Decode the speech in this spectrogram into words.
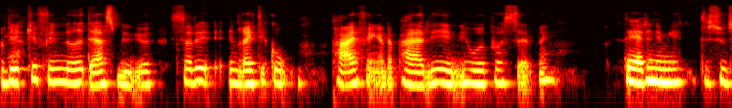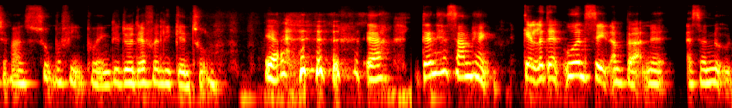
og vi ja. ikke kan finde noget i deres miljø, så er det en rigtig god pegefinger, der peger lige ind i hovedet på os selv. Ikke? Det er det nemlig. Det synes jeg var en super fin pointe. Det var derfor, jeg lige gentog den. Ja. ja. Den her sammenhæng, gælder den uanset om børnene, altså nu,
